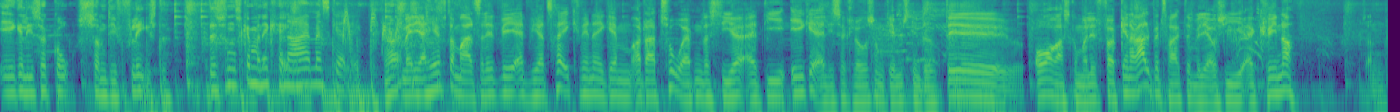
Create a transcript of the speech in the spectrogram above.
ikke er lige så god som de fleste. Det sådan skal man ikke have. Nej, man skal ikke. Men jeg hæfter mig altså lidt ved, at vi har tre kvinder igennem, og der er to af dem, der siger, at de ikke er lige så kloge som gennemsnittet. Det overrasker mig lidt, for generelt betragtet vil jeg jo sige, at kvinder sådan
